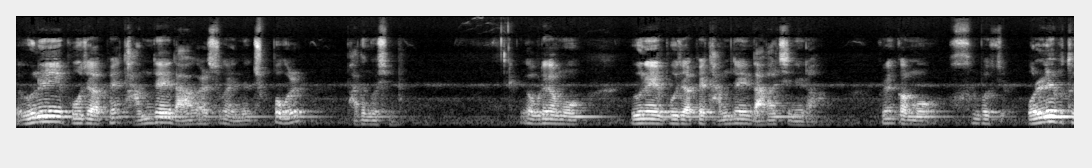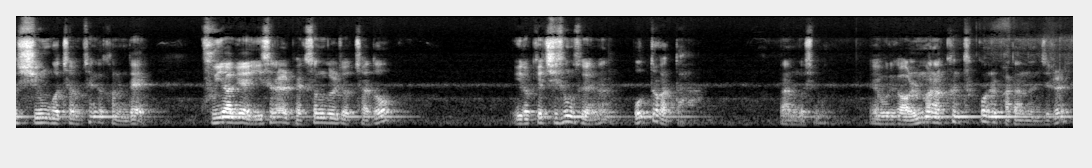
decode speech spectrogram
은혜의 보좌 앞에 담대히 나아갈 수가 있는 축복을 받은 것입니다. 그러니까 우리가 뭐 은혜의 보좌 앞에 담대히 나갈지니라. 그러니까 뭐, 뭐 원래부터 쉬운 것처럼 생각하는데 구약의 이스라엘 백성들조차도 이렇게 지성소에는 못 들어갔다라는 것입니다. 예, 우리가 얼마나 큰 특권을 받았는지를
